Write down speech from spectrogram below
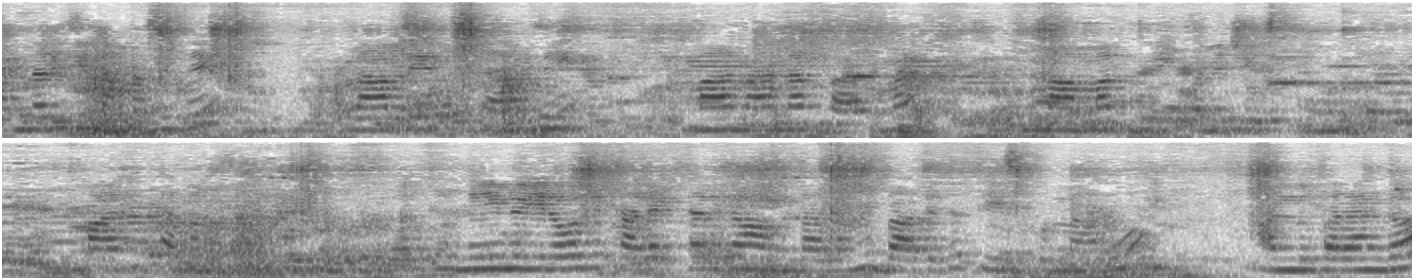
అందరికీ నమస్తే. నా పేరు శామి మా నాన్న ఫార్మర్. మా అమ్మ కూలి పని చేస్తుంది. మాది తన నేను ఈరోజు కలెక్టర్గా ఉండాలని బాధ్యత తీసుకున్నాను. అందుపరంగా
